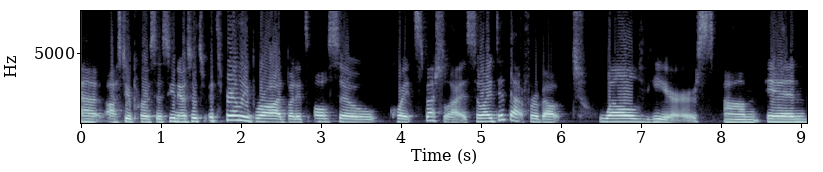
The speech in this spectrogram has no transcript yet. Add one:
uh, osteoporosis you know so it's, it's fairly broad but it's also quite specialized. So I did that for about 12 years um, in,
